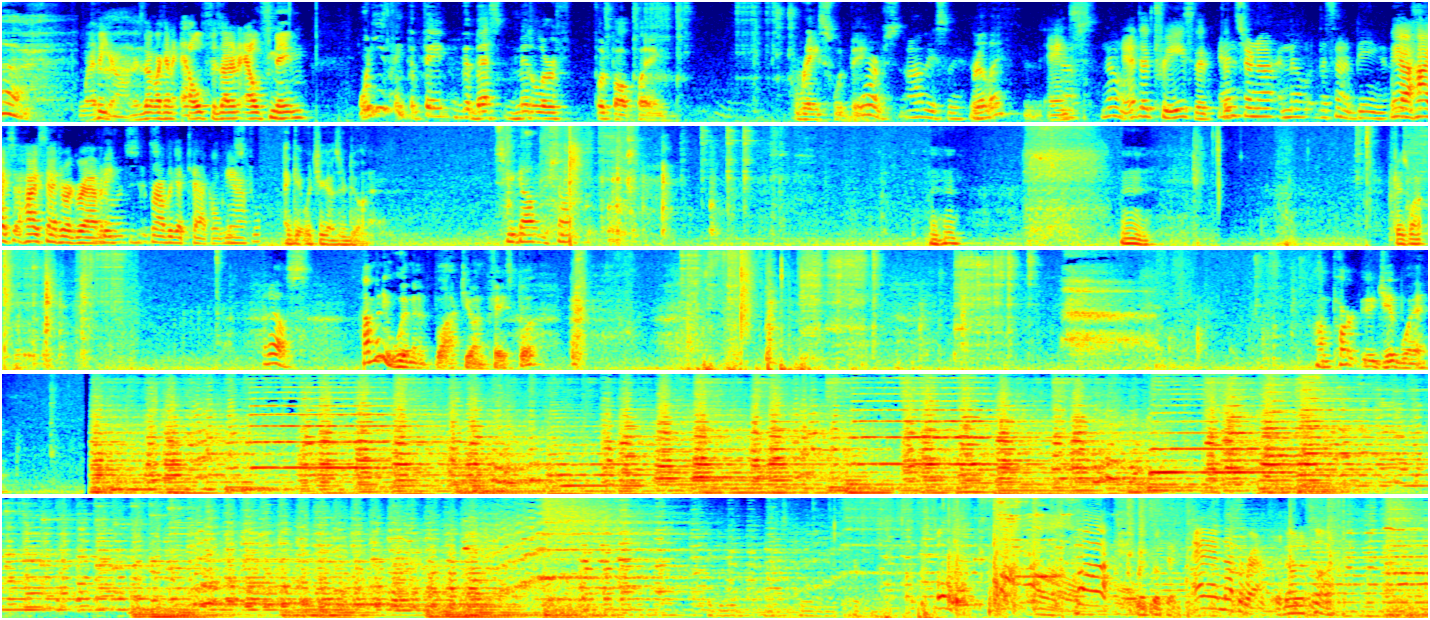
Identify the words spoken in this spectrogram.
Le'Veon. Is that like an elf? Is that an elf name? What do you think the fam- the best Middle Earth football playing race would be? Dwarves, obviously. Really? Ents. No. Ents are trees. That, that- Ents are not, No, that's not a being. yeah, high high center of gravity. No, it's- You could it's- probably get tackled. Yeah. I get what you guys are doing. Speak out, Sean. Mm-hmm. Mm. You guys want What else? How many women have blocked you on Facebook? I'm part Ojibwe. Oh, that's okay. And that's a wrap. No, that's not.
